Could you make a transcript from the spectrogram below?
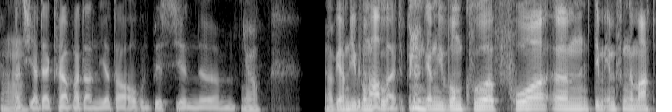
weil Mhm. sich ja der Körper dann ja da auch ein bisschen ähm, Ja. Ja, wir haben die Wurmkur, wir haben die Wurmkur vor ähm, dem Impfen gemacht,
